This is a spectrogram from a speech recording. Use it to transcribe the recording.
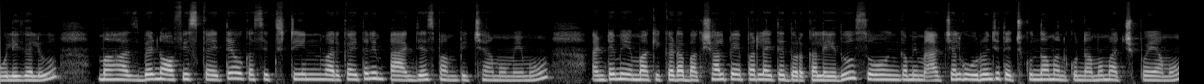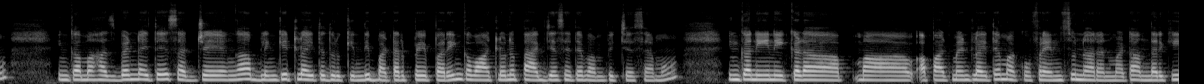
ఓలిగలు మా హస్బెండ్ ఆఫీస్కి అయితే ఒక సిక్స్టీన్ వరకు అయితే నేను ప్యాక్ చేసి పంపించాము మేము. అంటే మేము మాకు ఇక్కడ భక్షాల పేపర్లు అయితే దొరకలేదు. సో ఇంకా మేము యాక్చువల్గా ఊరు నుంచి తెచ్చుకుందాం అనుకున్నాము మర్చిపోయాము. ఇంకా మా హస్బెండ్ అయితే సెట్ చేయంగా బ్లింకిట్లో అయితే దొరికింది బటర్ పేపర్. ఇంకా వాటిలోనే ప్యాక్ చేసి అయితే పంపించేసాము. ఇంకా నేను ఇక్కడ మా అపార్ట్మెంట్లో అయితే మాకు ఫ్రెండ్స్ ఉన్నారనమాట అందరికీ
